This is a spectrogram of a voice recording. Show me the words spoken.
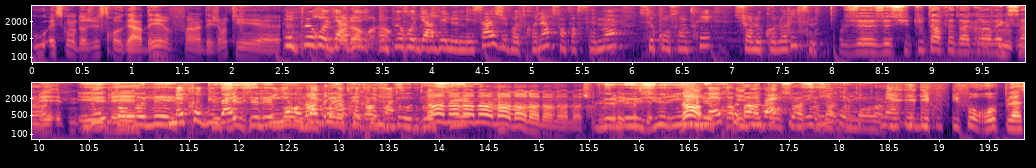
Ou est-ce qu'on doit juste regarder enfin, des gens qui... euh, On peut regarder, leur- on peut regarder le message, votre honneur, sans forcément se concentrer sur le colorisme. Je, je suis tout à fait d'accord avec ça. Mais- Et mais- étant donné Maître que Boudaï, ces veuillez éléments n'ont pas votre été rajoutés au dossier. Non, non, non, non, non, non, non, non, non, je suis le, désolé. le que- jury Non, ne fera pas attention à ces arguments-là. Il faut replacer,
